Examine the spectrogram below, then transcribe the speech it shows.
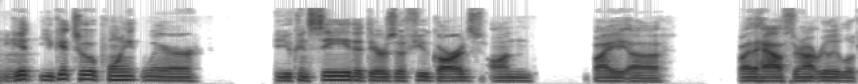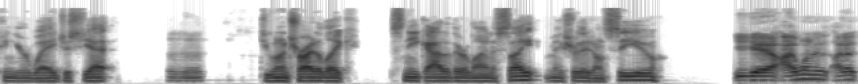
You Mhm. get you get to a point where you can see that there's a few guards on by uh by the house. They're not really looking your way just yet. Mhm. Do you want to try to like sneak out of their line of sight, make sure they don't see you? Yeah, I want to. I don't.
